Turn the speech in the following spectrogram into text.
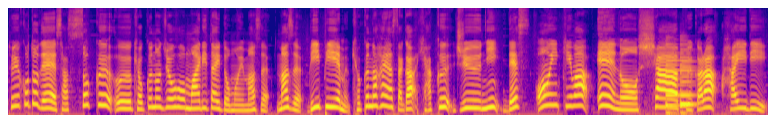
ということで早速曲の情報参りたいと思います。まず BPM 曲の速さが112です。音域は A のシャープからハイ D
